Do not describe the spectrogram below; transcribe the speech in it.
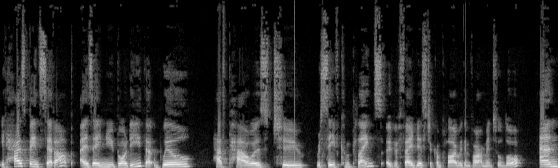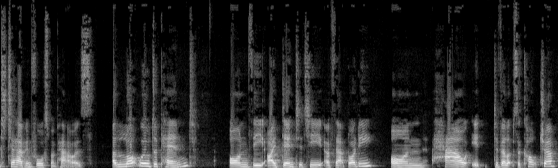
It has been set up as a new body that will have powers to receive complaints over failures to comply with environmental law and to have enforcement powers. A lot will depend on the identity of that body, on how it develops a culture,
